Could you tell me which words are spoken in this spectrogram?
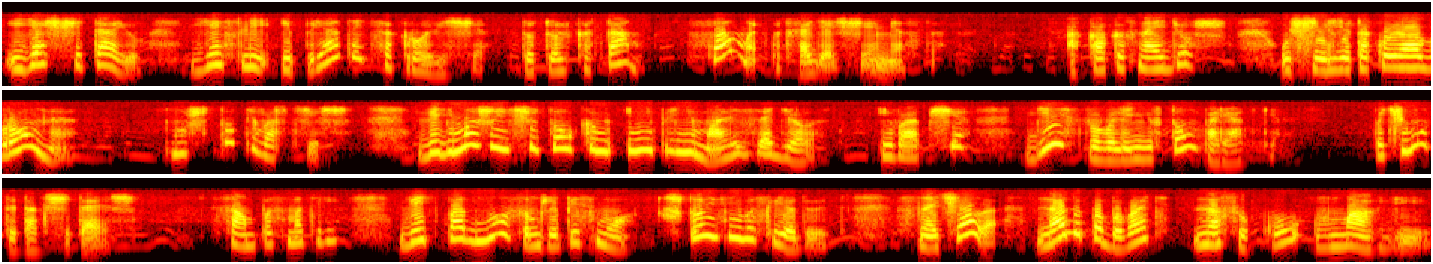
И я считаю, если и прятать сокровища, то только там самое подходящее место. А как их найдешь? Ущелье такое огромное. Ну что ты ворчишь? Ведь мы же еще толком и не принимались за дело. И вообще действовали не в том порядке. Почему ты так считаешь? Сам посмотри. Ведь под носом же письмо. Что из него следует? Сначала надо побывать на суку в Махдии.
